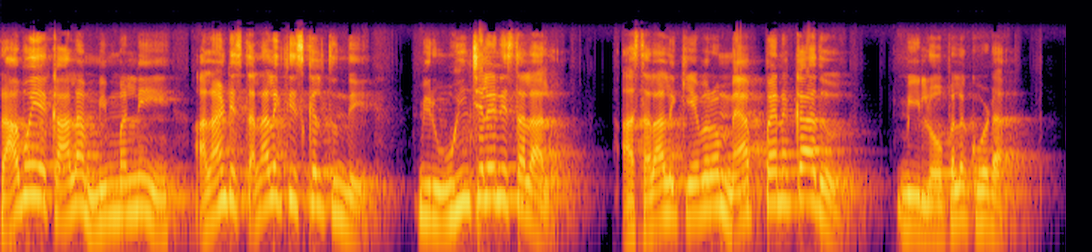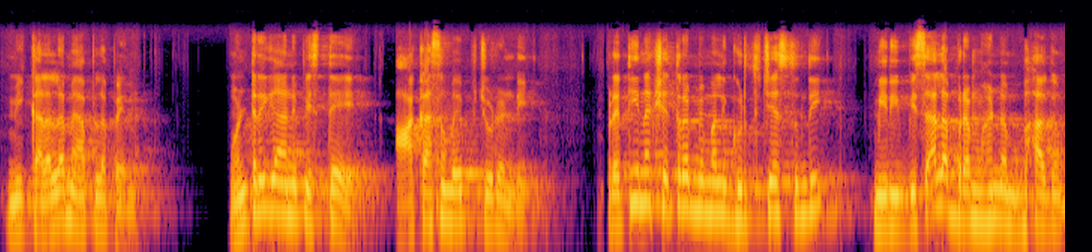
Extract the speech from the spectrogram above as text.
రాబోయే కాలం మిమ్మల్ని అలాంటి స్థలాలకు తీసుకెళ్తుంది. మీరు ఊహించలేని స్థలాలు. ఆ స్థలాలు కేవలం మ్యాప్ పైన కాదు మీ లోపల కూడా మీ కలల మ్యాప్ల పైన. ఒంటరిగా అనిపిస్తే ఆకాశం వైపు చూడండి. ప్రతి నక్షత్రం మిమ్మల్ని గుర్తు చేస్తుంది. మీరు ఈ విశాల బ్రహ్మాండం భాగం.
